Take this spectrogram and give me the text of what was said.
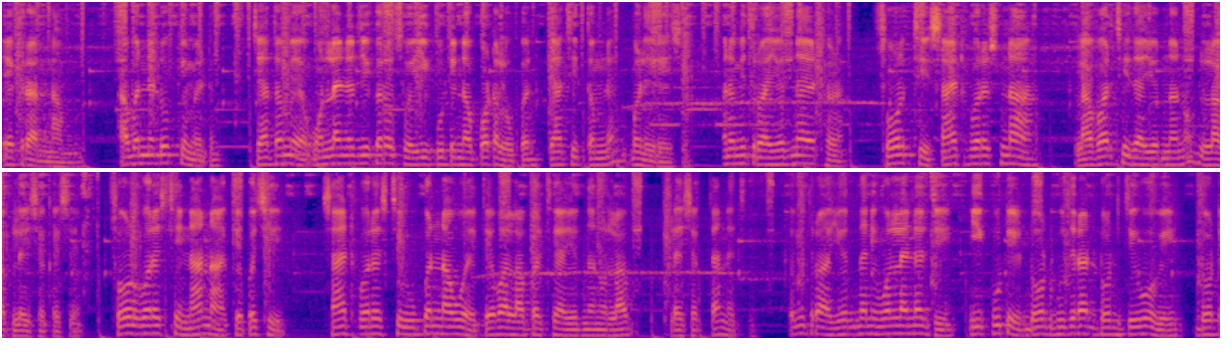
એકરારનામું આ બંને ડોક્યુમેન્ટ જ્યાં તમે ઓનલાઈન અરજી કરો છો ઈ કુટીના પોર્ટલ ઉપર, ત્યાંથી તમને મળી રહેશે. અને મિત્રો, આ યોજના હેઠળ સોળથી સાઠ વર્ષના લાભાર્થી જ આ યોજનાનો લાભ લઈ શકે છે. સોળ વર્ષથી નાના કે પછી સાઠ વર્ષથી ઉપરના હોય તેવા લાભાર્થી આ યોજનાનો લાભ લઈ શકતા નથી. તો મિત્રો, આ યોજનાની ઓનલાઈન અરજી e Kutir dot Gujarat dot G O V dot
